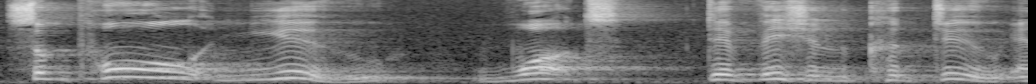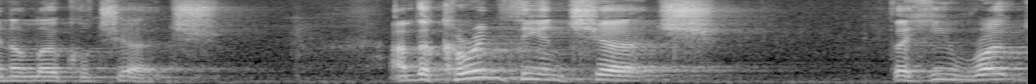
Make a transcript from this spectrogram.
St. Paul knew what division could do in a local church. And the Corinthian church that he wrote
